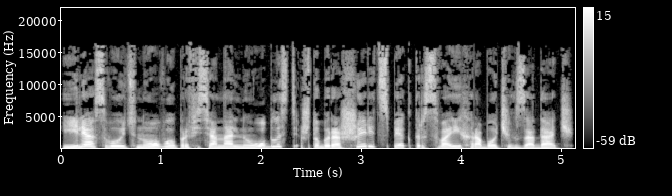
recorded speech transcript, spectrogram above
или освоить новую профессиональную область, чтобы расширить спектр своих рабочих задач.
